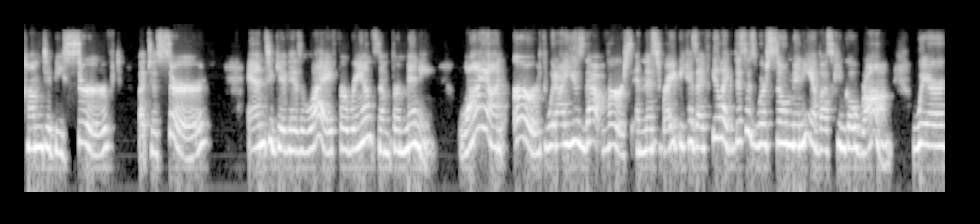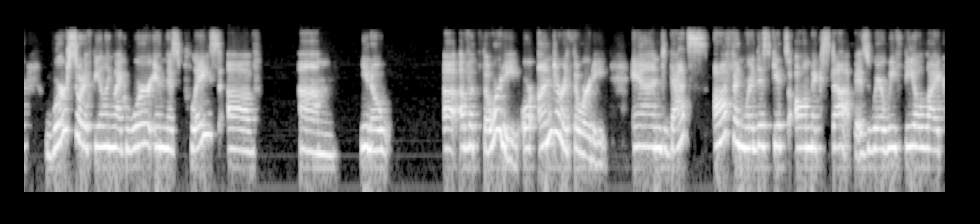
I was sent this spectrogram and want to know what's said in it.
come to be served, but to serve, and to give his life for ransom for many why on earth would I use that verse in this, right? Because I feel like this is where so many of us can go wrong, where we're sort of feeling like we're in this place of, um, you know, uh, of authority or under authority. And that's often where this gets all mixed up, is where we feel like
